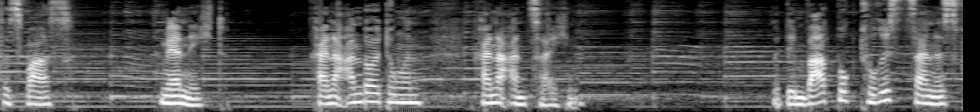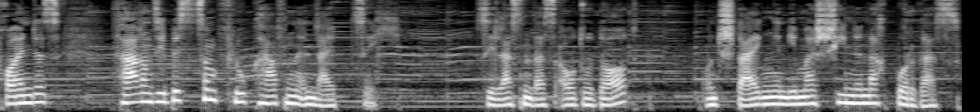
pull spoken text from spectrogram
Das war's. Mehr nicht. Keine Andeutungen, keine Anzeichen. Mit dem Wartburg-Tourist seines Freundes fahren sie bis zum Flughafen in Leipzig. Sie lassen das Auto dort und steigen in die Maschine nach Burgas.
